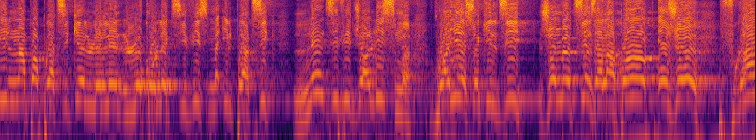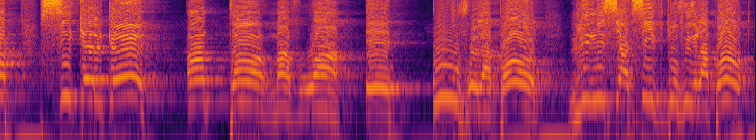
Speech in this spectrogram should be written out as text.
il n'a pas pratiqué le, le collectivisme, il pratique l'individualisme. Voyez ce qu'il dit. Je me tiens à la porte et je frappe. Si quelqu'un entend ma voix et ouvre la porte, l'initiative d'ouvrir la porte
